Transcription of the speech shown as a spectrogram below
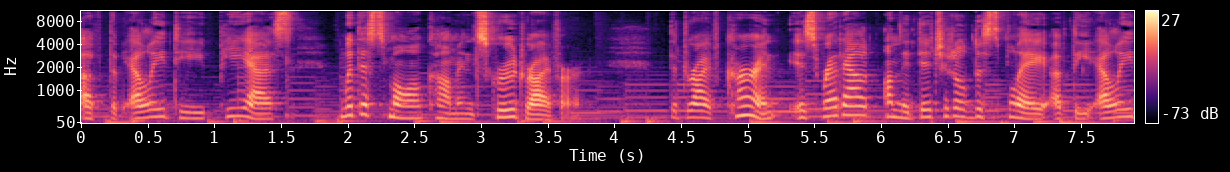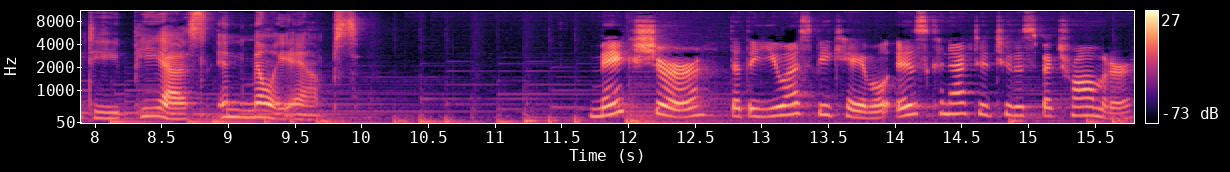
of the LED-PS with a small common screwdriver. The drive current is read out on the digital display of the LED PS in milliamps. Make sure that the USB cable is connected to the spectrometer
